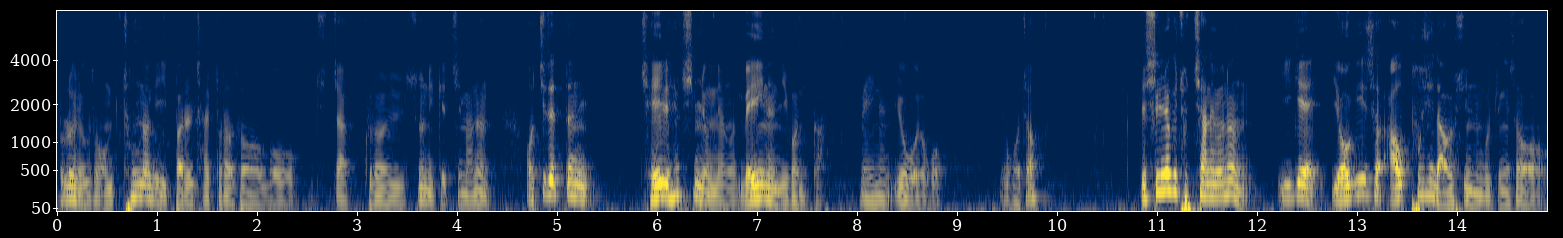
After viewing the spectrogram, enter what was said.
물론 여기서 엄청나게 이빨을 잘 털어서 뭐 진짜 그럴 수는 있겠지만은 어찌됐든 제일 핵심 역량은 메인은 이거니까 메인은 요거 요거 요거죠. 근데 실력이 좋지 않으면은 이게 여기서 아웃풋이 나올 수 있는 것 중에서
